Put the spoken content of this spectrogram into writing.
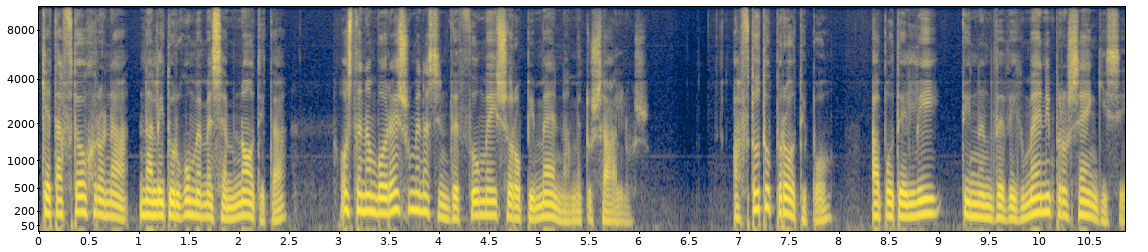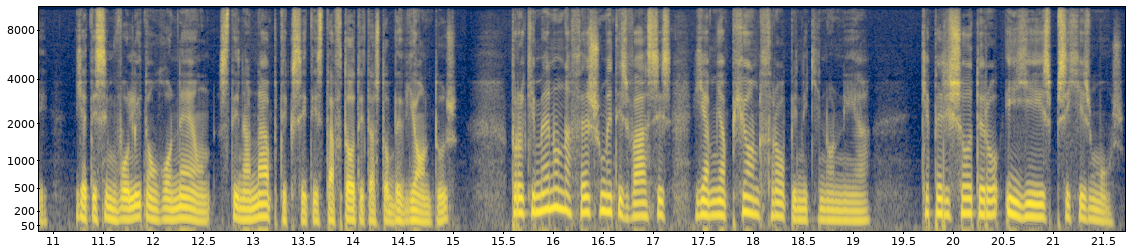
και ταυτόχρονα να λειτουργούμε με σεμνότητα, ώστε να μπορέσουμε να συνδεθούμε ισορροπημένα με τους άλλους. Αυτό το πρότυπο αποτελεί την ενδεδειγμένη προσέγγιση για τη συμβολή των γονέων στην ανάπτυξη της ταυτότητας των παιδιών τους, προκειμένου να θέσουμε τις βάσεις για μια πιο ανθρώπινη κοινωνία και περισσότερο υγιείς ψυχισμούς.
